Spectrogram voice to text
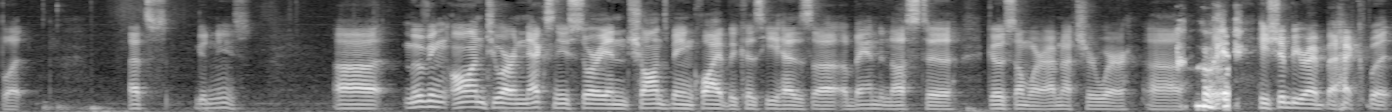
But that's good news. Uh, moving on to our next news story, and Sean's being quiet because he has uh, abandoned us to go somewhere. I'm not sure where. Uh, Okay. he should be right back, but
